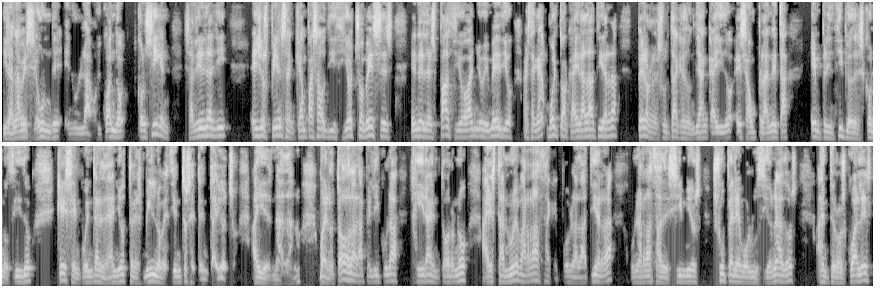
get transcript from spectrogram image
y la nave se hunde en un lago. Y cuando consiguen salir de allí, ellos piensan que han pasado 18 meses en el espacio, año y medio, hasta que han vuelto a caer a la Tierra, pero resulta que donde han caído es a un planeta en principio desconocido, que se encuentra en el año 3978. Ahí es nada, ¿no? Bueno, toda la película gira en torno a esta nueva raza que puebla la Tierra, una raza de simios súper evolucionados, ante los cuales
